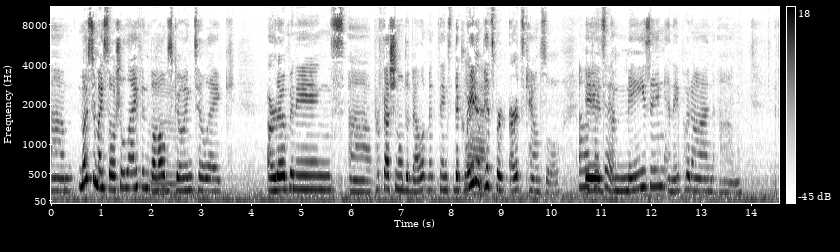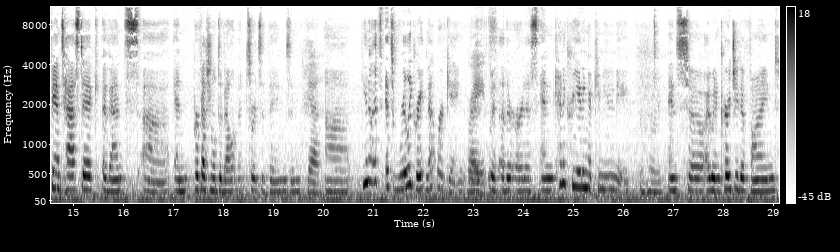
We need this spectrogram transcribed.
Um, most of my social life involves Mm. going to like art openings, uh, professional development things. The Greater Yeah. Pittsburgh Arts Council Oh, okay, is good. amazing, and they put on um, fantastic events uh, and professional development sorts of things. And yeah. uh, you know, it's it's really great networking Right. with, with other artists and kind of creating a community. hmm And so, I would encourage you to find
